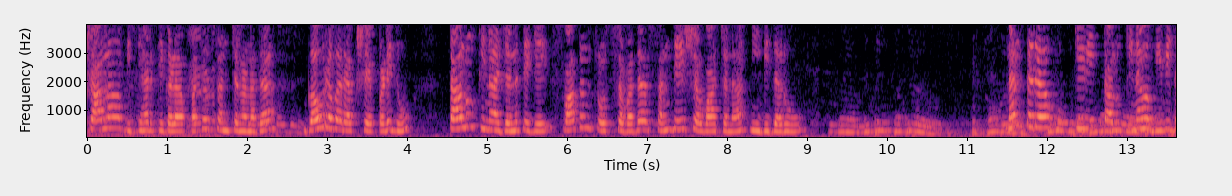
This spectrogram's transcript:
ಶಾಲಾ ವಿದ್ಯಾರ್ಥಿಗಳ ಪಥಸಂಚಲನದ ಗೌರವ ರಕ್ಷೆ ಪಡೆದು ತಾಲೂಕಿನ ಜನತೆಗೆ ಸ್ವಾತಂತ್ರ್ಯೋತ್ಸವದ ಸಂದೇಶ ವಾಚನ ನೀಡಿದರು. ನಂತರ ಹುಕ್ಕೇರಿ ತಾಲೂಕಿನ ವಿವಿಧ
